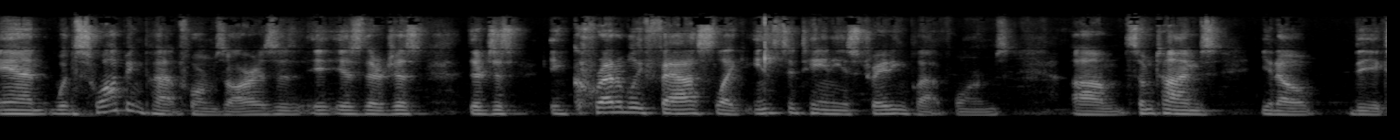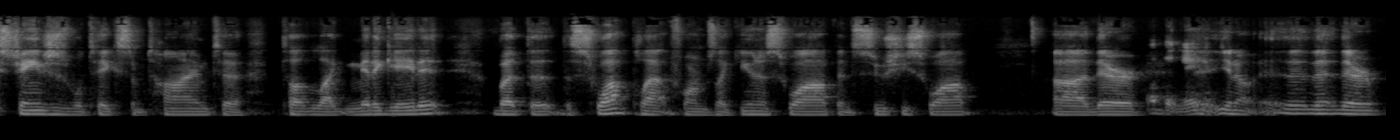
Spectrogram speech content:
and what swapping platforms are is is, is they're just they're just incredibly fast, like instantaneous trading platforms. Um, sometimes you know the exchanges will take some time to to like mitigate it but the the swap platforms like uniswap and SushiSwap uh they're Love the name. you know they're, they're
